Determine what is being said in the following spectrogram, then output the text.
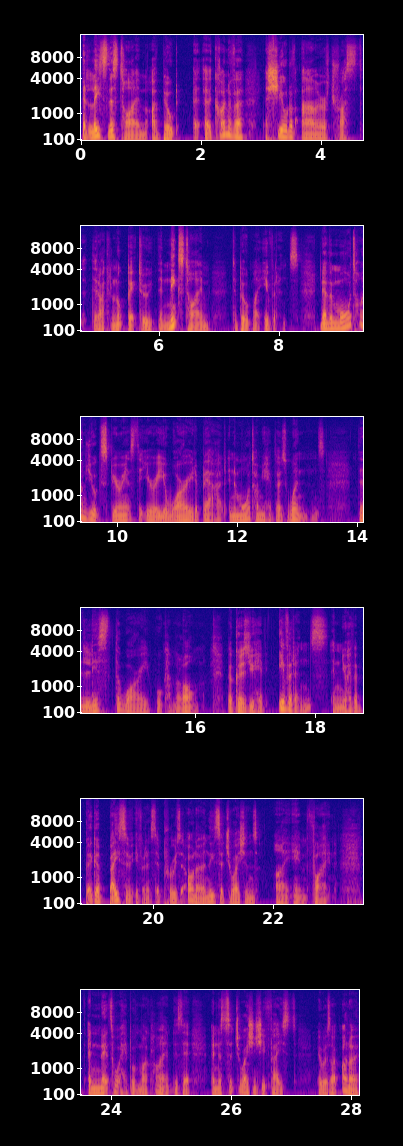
at least this time I've built a, a kind of a, a shield of armor of trust that I can look back to the next time to build my evidence. Now, the more times you experience the area you're worried about, and the more time you have those wins, the less the worry will come along because you have evidence and you have a bigger base of evidence that proves that, oh no, in these situations, I am fine. And that's what happened with my client is that in the situation she faced, it was like, oh no,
